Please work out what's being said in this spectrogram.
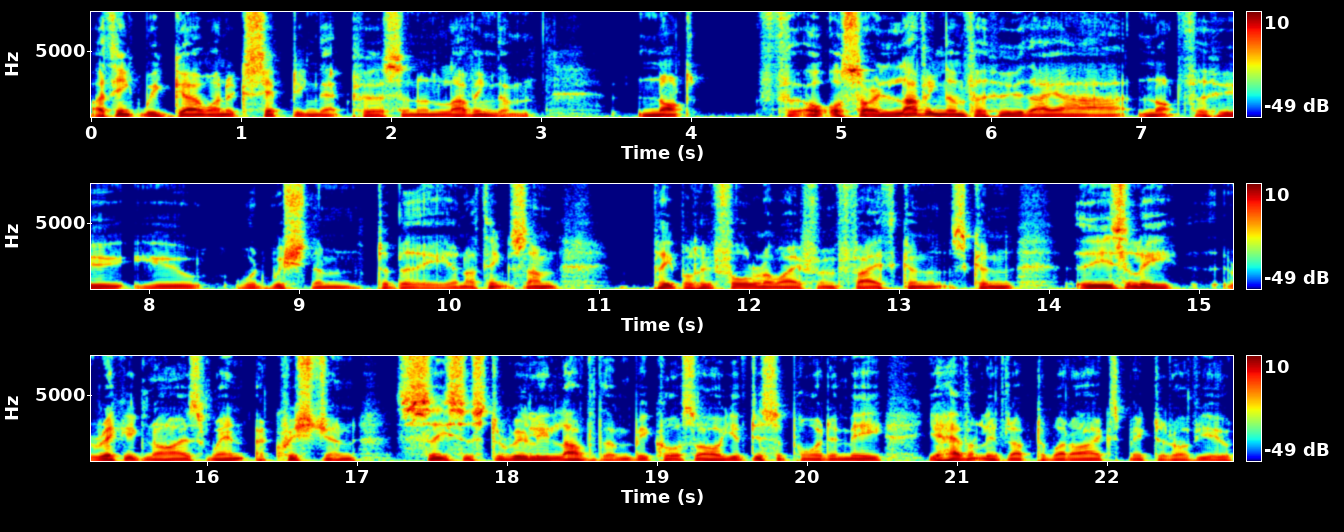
I think we go on accepting that person and loving them, not for, or, or, sorry, loving them for who they are, not for who you would wish them to be. And I think some people who've fallen away from faith can can easily recognize when a Christian ceases to really love them because, oh, you've disappointed me, you haven't lived up to what I expected of you,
